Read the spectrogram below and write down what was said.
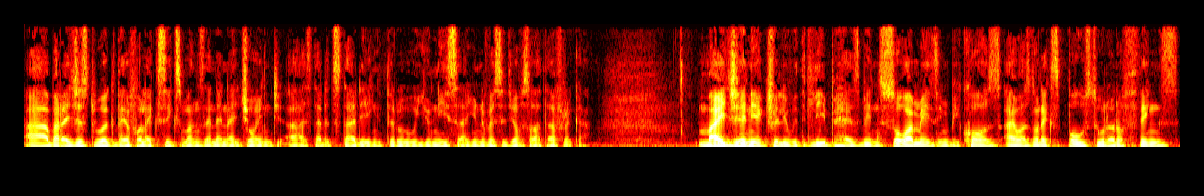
Uh, but I just worked there for like six months and then I joined, uh, started studying through UNISA, University of South Africa. My journey actually with LEAP has been so amazing because I was not exposed to a lot of things.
